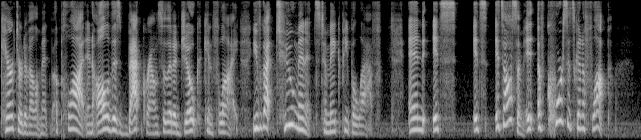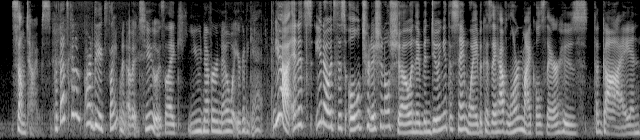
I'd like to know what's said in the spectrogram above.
character development, a plot, and all of this background so that a joke can fly. You've got two minutes to make people laugh. And it's it's it's awesome. It of course it's gonna flop sometimes. But that's kind of part of the excitement of it too. Is like you never know what you're gonna get. Yeah, and it's you know it's this old traditional show, and they've been doing it the same way because they have Lorne Michaels there, who's the guy, and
